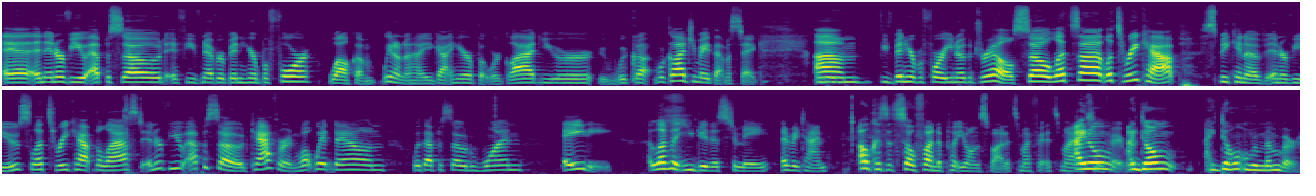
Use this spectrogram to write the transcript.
a, an interview episode. If you've never been here before, welcome. We don't know how you got here, but we're glad you're we're, we're glad you made that mistake. Um, if you've been here before, you know the drill. So let's uh let's recap. Speaking of interviews, let's recap the last interview episode. Catherine, what went down with episode 180? I love that you do this to me every time. Oh, because it's so fun to put you on the spot. It's my fa- it's my I don't. favorite. I don't. I don't remember.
